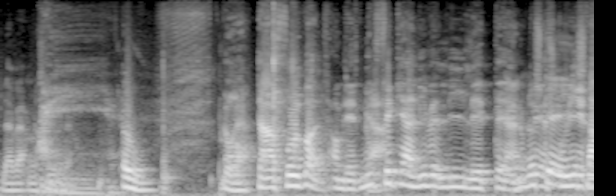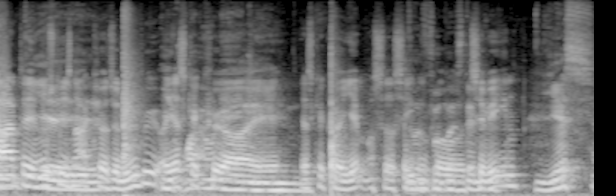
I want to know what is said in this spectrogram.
lad være med sådan noget. Uh. Nå, der er fodbold om lidt. Nu Ja. fik jeg alligevel lige lidt... øh, Ja, nu jeg skal, I lige snart, i, øh, nu skal I snart øh, køre til Lyngby, og jeg skal, køre, øh, jeg skal køre hjem og sidde og se den på. TV'en. Yes.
